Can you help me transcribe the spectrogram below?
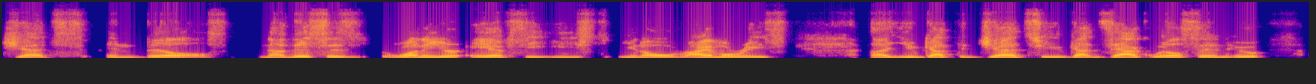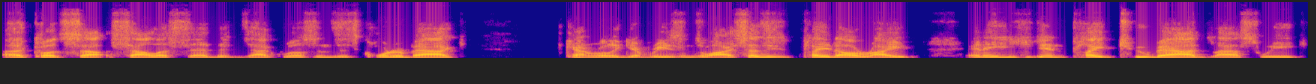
Jets and Bills. Now, this is one of your AFC East, you know, rivalries. Uh, you've got the Jets, you've got Zach Wilson, who uh, Coach Saleh said that Zach Wilson's his quarterback. Can't really give reasons why. Says he's played all right, and he, he didn't play too bad last week.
